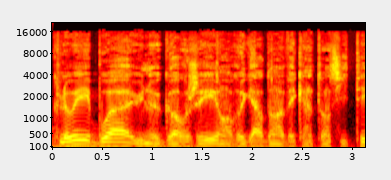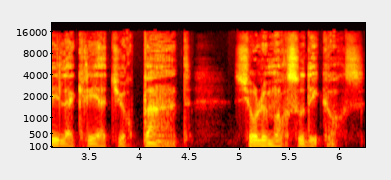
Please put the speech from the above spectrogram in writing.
Chloé boit une gorgée en regardant avec intensité la créature peinte sur le morceau d'écorce.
